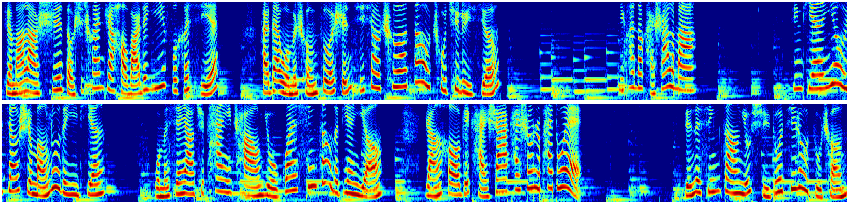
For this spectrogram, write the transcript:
卷毛老师总是穿着好玩的衣服和鞋。还带我们乘坐神奇校车到处去旅行。你看到凯莎了吗？今天又将是忙碌的一天。我们先要去看一场有关心脏的电影，然后给凯莎开生日派对。人的心脏由许多肌肉组成，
